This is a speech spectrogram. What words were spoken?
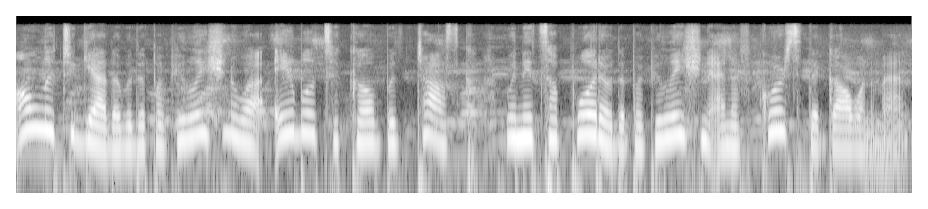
Only together with the population we are able to cope with task. We need support of the population and of course the government.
